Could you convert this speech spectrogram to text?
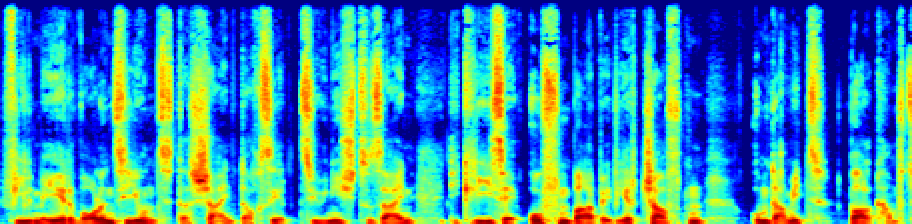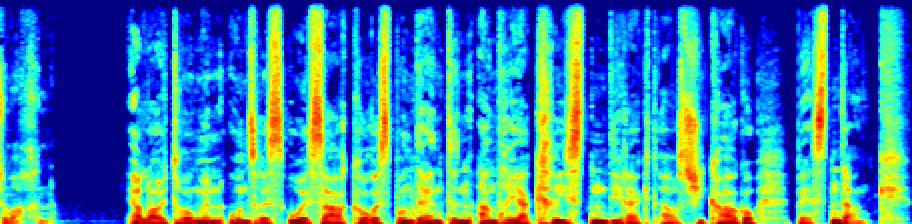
Vielmehr wollen sie, und das scheint doch sehr zynisch zu sein, die Krise offenbar bewirtschaften, um damit Wahlkampf zu machen. Erläuterungen unseres USA-Korrespondenten Andrea Christen direkt aus Chicago. Besten Dank.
